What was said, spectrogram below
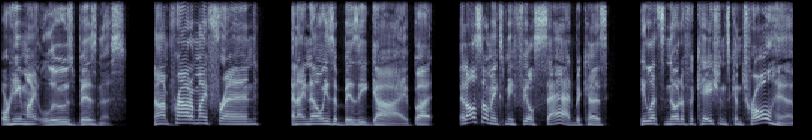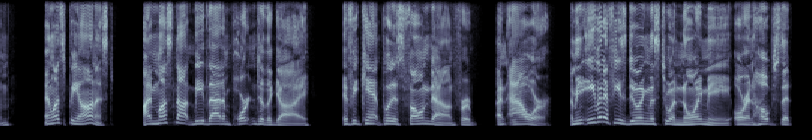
or he might lose business. Now, I'm proud of my friend and I know he's a busy guy, but it also makes me feel sad because he lets notifications control him. And let's be honest, I must not be that important to the guy if he can't put his phone down for an hour. I mean, even if he's doing this to annoy me or in hopes that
